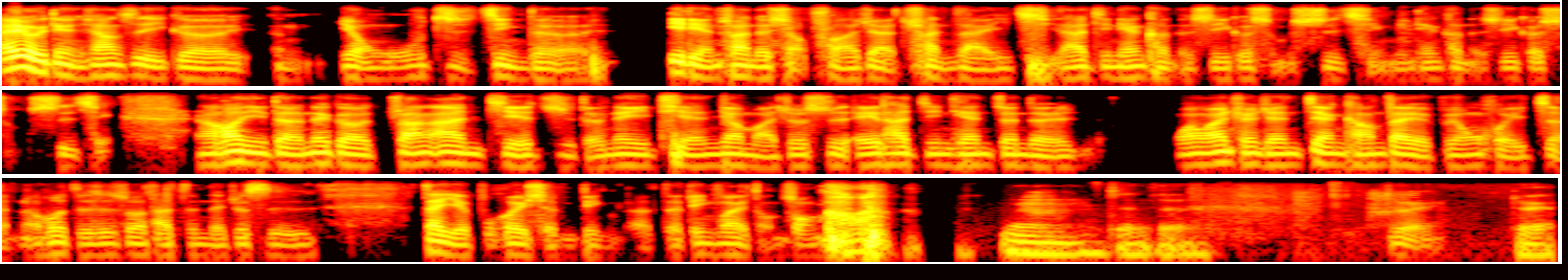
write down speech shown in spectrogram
还有一点像是一个嗯永无止境的一连串的小 project 串在一起。它今天可能是一个什么事情，明天可能是一个什么事情，然后你的那个专案截止的那一天，要么就是哎，他今天真的完完全全健康，再也不用回诊了，或者是说他真的就是。再也不会生病了的另外一种状况。嗯，真的。对对，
